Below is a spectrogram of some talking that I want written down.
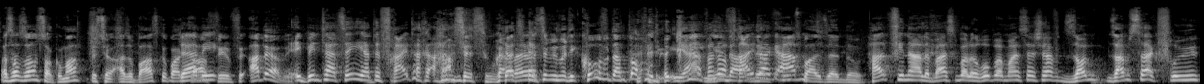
Was hast du sonst noch gemacht? Bisschen, also Basketball, Derby. klar, viel, viel, ah, Derby. Ich bin tatsächlich, ich hatte Freitagabend. Das ist sogar, weißt du, wie man die Kurve dann doch wieder kriegen Ja, pass auf, Freitagabend. Halbfinale Basketball-Europameisterschaft, Samstag früh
